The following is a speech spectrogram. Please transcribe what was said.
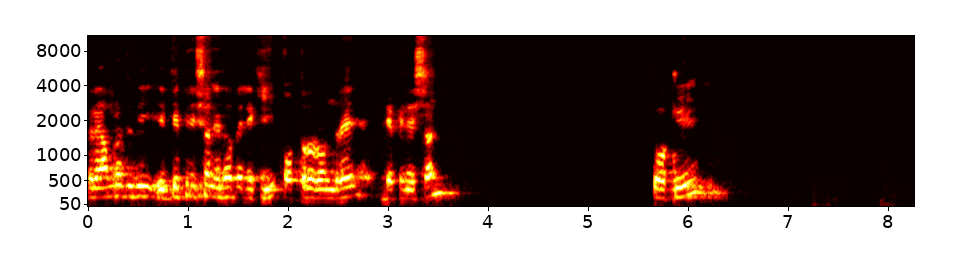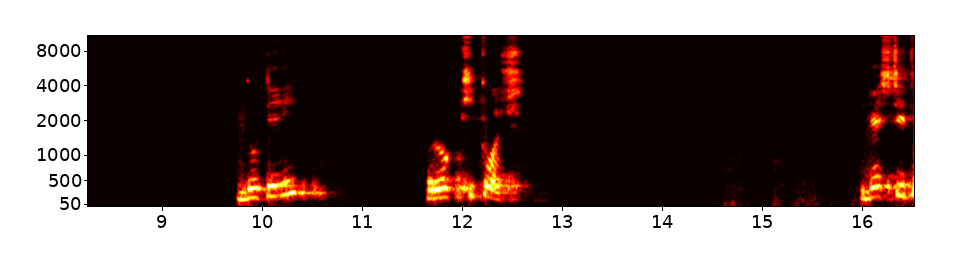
তাহলে আমরা যদি ডেফিনেশন এভাবে লিখি, পত্র রন্ধ্রের ডেফিনেশন ত্বকে দুটি রক্ষী কোষ বেষ্টিত।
